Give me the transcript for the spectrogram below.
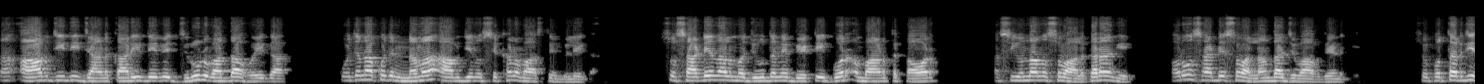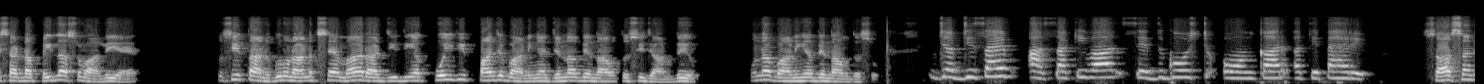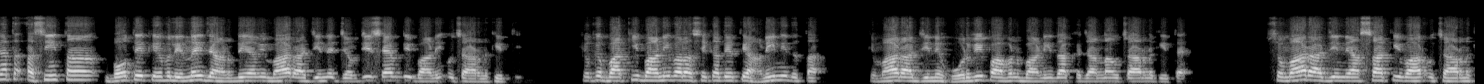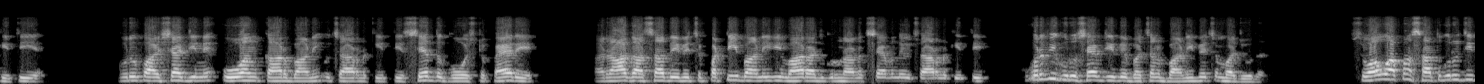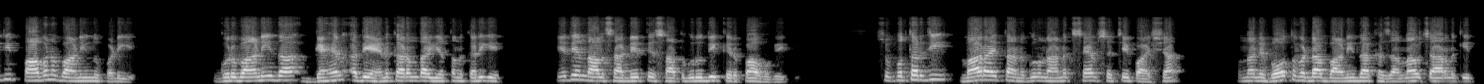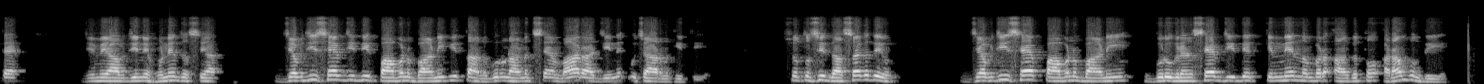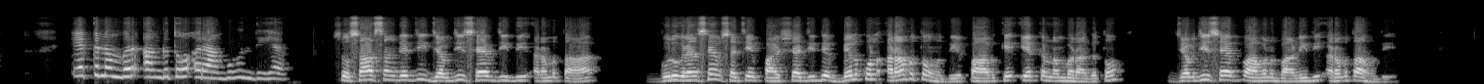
ਤਾਂ ਆਪ ਜੀ ਦੀ ਜਾਣਕਾਰੀ ਦੇ ਵਿੱਚ ਜ਼ਰੂਰ ਵਾਧਾ ਹੋਏਗਾ, ਕੁਝ ਨਾ ਕੁਝ ਨਵਾਂ ਆਪ ਜੀ ਨੂੰ ਸਿੱਖਣ ਵਾਸਤੇ ਮਿਲੇਗਾ। ਸੋ ਸਾਡੇ ਨਾਲ ਮੌਜੂਦ ਨੇ ਬੇਟੀ ਗੁਰ ਅਮਾਨਤ ਕੌਰ, ਅਸੀਂ ਉਹਨਾਂ ਨੂੰ ਸਵਾਲ ਕਰਾਂਗੇ, ਔਰ ਉਹ ਸਾਡੇ ਸਵਾਲਾਂ ਦਾ ਜਵਾਬ ਦੇਣਗੇ। ਸੋ ਪੁੱਤਰ ਜੀ, ਸਾਡਾ ਪਹਿਲਾ ਸਵਾਲ ਇਹ ਹੈ ਤੁਸੀਂ ਧੰਨ ਗੁਰੂ ਨਾਨਕ ਸਾਹਿਬ ਮਹਾਰਾਜ ਜੀ ਦੀਆਂ ਕੋਈ ਵੀ ਪੰਜ ਬਾਣੀਆਂ ਜਿਨ੍ਹਾਂ ਦੇ ਨਾਮ ਤੁਸੀਂ ਜਾਣਦੇ ਹੋ ਉਹਨਾਂ ਬਾਣੀਆਂ ਦੇ ਨਾਮ ਦੱਸੋ। ਜਪਜੀ ਸਾਹਿਬ ਆਸਾ ਕੀ ਵਾਰ ਸਿੱਧ ਗੋਸ਼ਟ ਓੰਕਾਰ ਅਤੇ ਪਹਿਰੇ। ਸਾਧ ਸੰਗਤ ਅਸੀਂ ਤਾਂ ਬਹੁਤੇ ਕੇਵਲ ਇੰਨਾ ਹੀ ਜਾਣਦੇ ਹਾਂ ਵੀ ਮਹਾਰਾਜ ਜੀ ਨੇ ਜਪਜੀ ਸਾਹਿਬ ਦੀ ਬਾਣੀ ਉਚਾਰਨ ਕੀਤੀ ਕਿਉਂਕਿ ਬਾਕੀ ਬਾਣੀ ਵਾਲਾ ਅਸੀਂ ਕਦੇ ਧਿਆਨ ਹੀ ਨਹੀਂ ਦਿੱਤਾ ਕਿ ਮਹਾਰਾਜ ਜੀ ਨੇ ਹੋਰ ਵੀ ਪਾਵਨ ਬਾਣੀ ਦਾ ਖਜ਼ਾਨਾ ਉਚਾਰਨ ਕੀਤਾ ਹੈ। ਸੋ ਮਹਾਰਾਜ ਜੀ ਨੇ ਆਸਾ ਕੀ ਵਾਰ ਉਚਾਰਨ ਕੀਤੀ ਹੈ। ਗੁਰੂ ਪਾਤਸ਼ਾਹ ਜੀ ਨੇ ਓੰਕਾਰ ਬਾਣੀ ਉਚਾਰਨ ਕੀਤੀ, ਸਿੱਧ ਗੋਸ਼ਟ ਪਹਿਰੇ, ਰਾਗ ਆਸਾ ਦੇ ਵਿੱਚ ਪੱਟੀ ਬਾਣੀ ਵੀ ਮਹਾਰਾਜ ਗੁਰੂ ਨਾਨਕ ਸਾਹਿਬ ਨੇ ਉਚਾਰਨ ਕੀਤੀ, ਹੋਰ ਵੀ ਗੁਰੂ ਸਾਹਿਬ ਜੀ ਦੇ ਬਚਨ ਬਾਣੀ ਵਿੱਚ ਮੌਜੂਦ ਹਨ ਸੋ ਆਓ ਆਪਾਂ ਸਤਿਗੁਰੂ ਜੀ ਦੀ ਪਾਵਨ ਬਾਣੀ ਨੂੰ ਪੜ੍ਹੀਏ। ਗੁਰਬਾਣੀ ਦਾ ਗਹਿਨ ਅਧਿਐਨ ਕਰਨ ਦਾ ਯਤਨ ਕਰੀਏ, ਇਹਦੇ ਨਾਲ ਸਾਡੇ ਤੇ ਸਤਿਗੁਰੂ ਦੀ ਕਿਰਪਾ ਹੋਵੇਗੀ। ਸੋ ਪੁੱਤਰ ਜੀ, ਮਹਾਰਾਜ ਧੰਨ ਗੁਰੂ ਨਾਨਕ ਸਾਹਿਬ ਸੱਚੇ ਪਾਤਸ਼ਾਹ, ਉਹਨਾਂ ਨੇ ਬਹੁਤ ਵੱਡਾ ਬਾਣੀ ਦਾ ਖਜ਼ਾਨਾ ਉਚਾਰਨ ਕੀਤਾ ਹੈ। ਜਿਵੇਂ ਆਪ ਜੀ ਨੇ ਹੁਣੇ ਦੱਸਿਆ ਜਪਜੀ ਸਾਹਿਬ ਜੀ ਦੀ ਪਾਵਨ ਬਾਣੀ ਵੀ ਧੰਨ ਗੁਰੂ ਨਾਨਕ ਸਾਹਿਬ ਮਹਾਰਾਜ ਜੀ ਨੇ ਉਚਾਰਨ ਕੀਤੀ ਹੈ। ਸੋ ਤੁਸੀਂ ਦੱਸ ਸਕਦੇ ਹੋ ਜਪਜੀ ਸਾਹਿਬ ਪਾਵਨ ਬਾਣੀ ਗੁਰੂ ਗ੍ਰੰਥ ਸਾਹਿਬ ਜੀ ਦੇ ਕਿੰਨੇ ਨੰਬਰ ਅੰਗ ਤੋਂ ਆਰੰਭ ਹੁੰਦੀ ਹੈ? ਇੱਕ ਨੰਬਰ ਅੰਗ ਤੋਂ ਆਰੰਭ ਹੁੰਦੀ ਹੈ। ਸੋ ਸਾਧ ਸੰਗਤ ਜੀ ਜਪਜੀ ਸਾਹਿਬ ਜੀ ਦੀ ਆਰੰਭਤਾ ਗੁਰੂ ਗ੍ਰੰਥ ਸਾਹਿਬ ਸੱਚੇ ਪਾਤਸ਼ਾਹ ਜੀ ਦੇ ਬਿਲਕੁਲ ਆਰੰਭ ਤੋਂ ਹੁੰਦੀ ਹੈ। ਭਾਵ ਕਿ ਇੱਕ ਨੰਬਰ ਅੰਗ ਤੋਂ ਜਪਜੀ ਸਾਹਿਬ ਪਾਵਨ ਬਾਣੀ ਦੀ ਆਰੰਭਤਾ ਹੁੰਦੀ ਹੈ।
